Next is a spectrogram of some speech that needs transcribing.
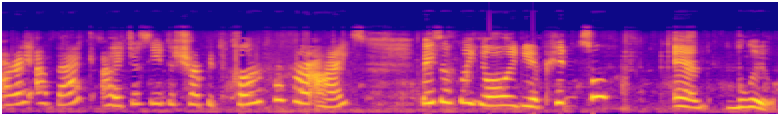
Alright, I'm back. I just need to sharpen the color for her eyes. Basically, you only need a pencil and blue.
